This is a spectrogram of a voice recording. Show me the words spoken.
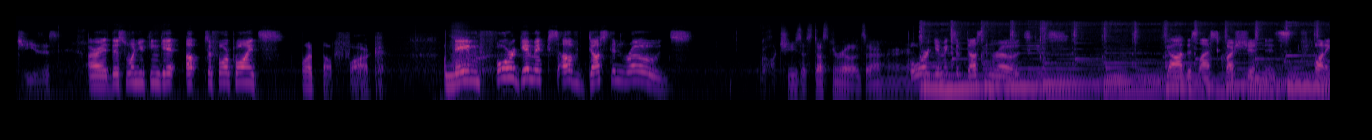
Jesus. All right, this one you can get up to four points. What the fuck? Name four gimmicks of Dustin Rhodes. Jesus, Dustin Rhodes, huh? All right. Four gimmicks of Dustin Rhodes, because God, this last question is funny.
